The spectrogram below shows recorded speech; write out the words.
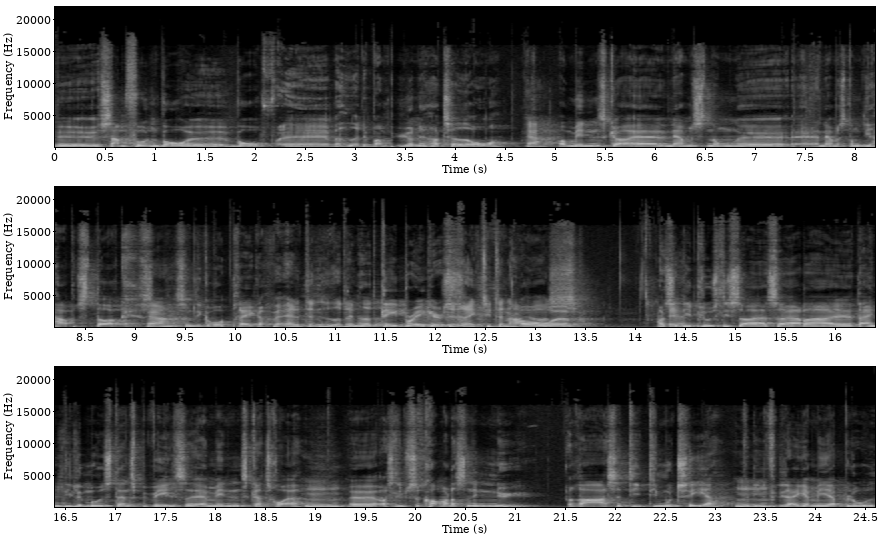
øh, samfund, hvor, øh, hvor øh, hvad hedder det, vampyrerne har taget over. Ja. Og mennesker er nærmest nogle, øh, er nærmest nogle de har på stok, som, Ja. de, som de går og drikker. Hvad er det, den hedder? Den, Den hedder Daybreakers. det er rigtigt, den har jeg Og, også. øh, og så lige pludselig så, er- så er der, øh, der er en lille modstandsbevægelse af mennesker, tror jeg. Mhm. Mm-hmm. Øh, og så lige så kommer der sådan en ny race, de, de muterer, mm-hmm. Mhm. fordi, fordi der ikke er mere blod.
